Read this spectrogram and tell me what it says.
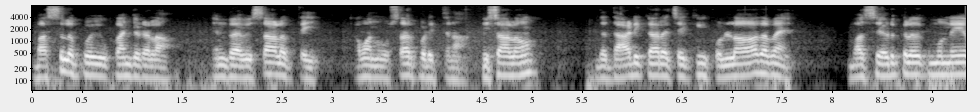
பஸ்ஸில் போய் உட்காந்துடலாம் என்ற விசாலத்தை அவன் உஷார்படுத்தினான். விசாலம் இந்த தாடிக்கார செக்கிங் கொள்ளாதவன் பஸ் எடுக்கிறதுக்கு முன்னையே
